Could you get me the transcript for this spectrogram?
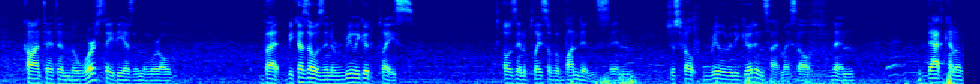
content and the worst ideas in the world. But because I was in a really good place, I was in a place of abundance and just felt really, really good inside myself, then that kind of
